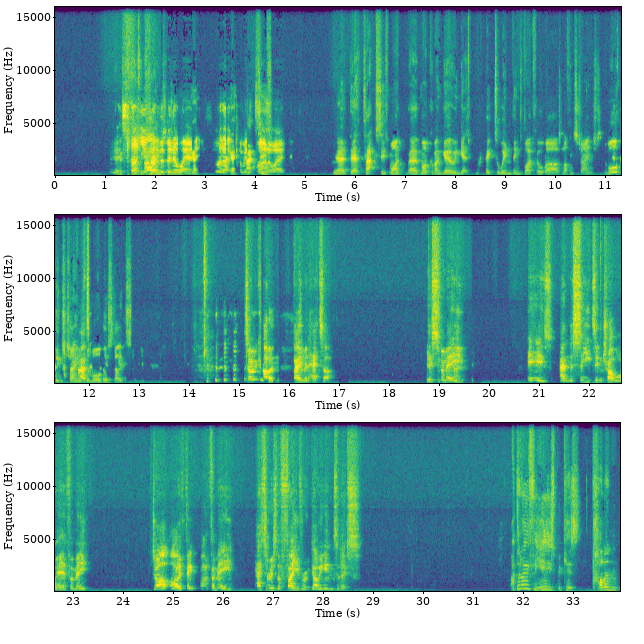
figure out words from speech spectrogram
It's It's like you've Oh, never strange, been isn't it? away, innit? It's like Yeah, coming a taxis. away. Yeah, death taxes. Mike, uh, Michael Van Gerwen gets picked to win things by Phil Bars. Nothing's changed. The more things change, the more they stay the same. Joe Cullen, Damon Heta. It's This for me, game. It is, and the seed's in trouble here for me. Jar, I think uh, for me, Heta is the favourite going into this. I don't know if he is because Cullen.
